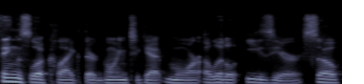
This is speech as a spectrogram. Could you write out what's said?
things look like they're going to get more, a little easier. So,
